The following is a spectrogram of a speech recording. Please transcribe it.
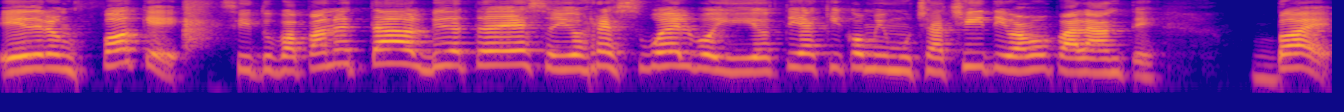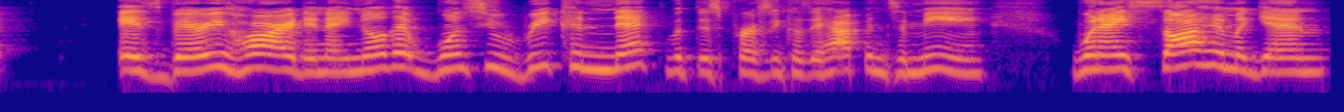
y dijeron, fuck it, si tu papá no está, olvídate de eso, yo resuelvo y yo estoy aquí con mi muchachita y vamos para adelante. But it's very hard. And I know that once you reconnect with this person, because it happened to me, when I saw him again,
